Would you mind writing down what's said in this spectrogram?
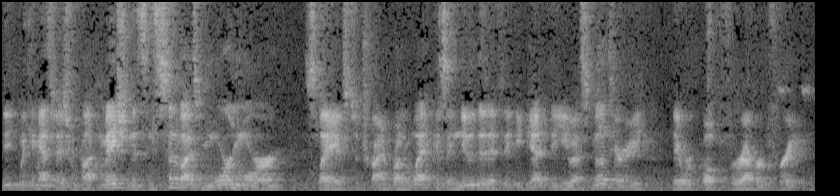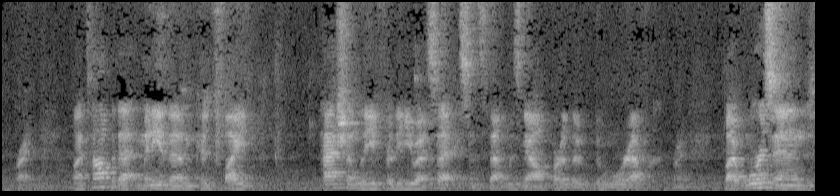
with the Emancipation Proclamation, it's incentivized more and more slaves to try and run away because they knew that if they could get the U.S. military, they were, quote, forever free, right? On top of that, many of them could fight passionately for the USA since that was now part of the, the war effort, right? By war's end,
